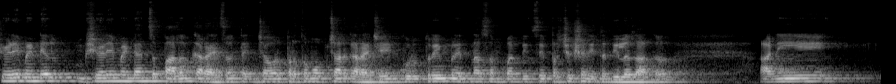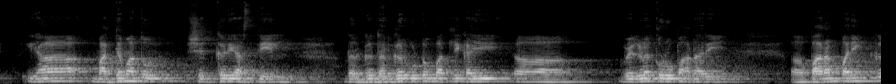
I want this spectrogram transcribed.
शेळी मेंढेल शेळी मेंढ्यांचं पालन करायचं त्यांच्यावर प्रथमोपचार करायचे. कृत्रिम रेतनासंबंधीचे प्रशिक्षण इथं दिलं जातं. आणि ह्या माध्यमातून शेतकरी असतील धनगर धनगर कुटुंबातली काही वेगळं करू पाहणारी पारंपरिक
